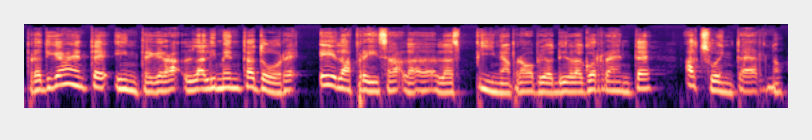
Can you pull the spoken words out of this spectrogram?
praticamente integra l'alimentatore e la presa, la, la spina proprio della corrente al suo interno,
